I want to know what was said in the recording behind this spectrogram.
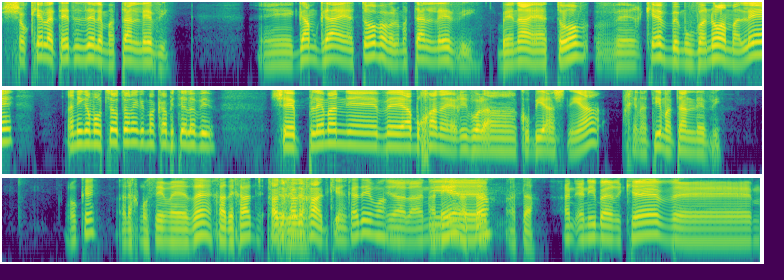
שוקל לתת את זה למתן לוי. אה, גם גיא היה טוב, אבל מתן לוי בעיניי היה טוב, והרכב במובנו המלא, אני גם רוצה אותו נגד מכבי תל אביב. שפלמן אה, ואבו חנה יריבו לקובייה השנייה, מבחינתי מתן לוי. אוקיי, אנחנו עושים אה, זה, אחד-אחד. אחד, אחד, אחד, כן. קדימה. יאללה, אני... אני, אה, אתה, אתה. אני, אני בהרכב, אה,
